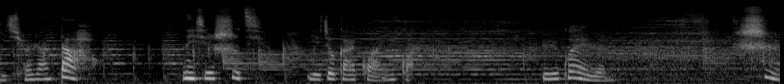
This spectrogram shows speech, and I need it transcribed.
已全然大好，那些事情也就该管一管。于贵人，是。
